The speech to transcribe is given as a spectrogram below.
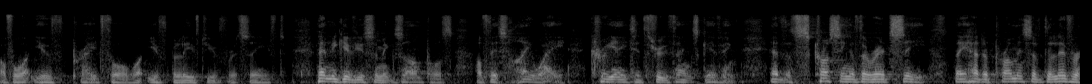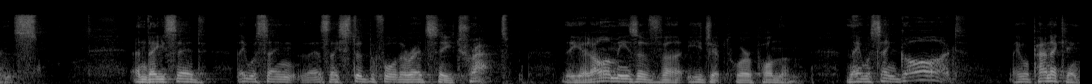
of what you've prayed for, what you've believed you've received. Let me give you some examples of this highway created through thanksgiving. At the crossing of the Red Sea, they had a promise of deliverance. And they said, they were saying, as they stood before the Red Sea, trapped, the armies of uh, Egypt were upon them. And they were saying, God, they were panicking.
